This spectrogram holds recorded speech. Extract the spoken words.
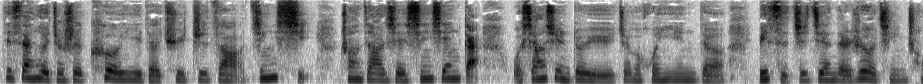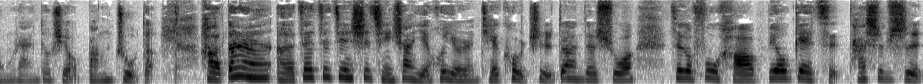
第三个就是刻意的去制造惊喜，创造一些新鲜感。我相信对于这个婚姻的彼此之间的热情重燃都是有帮助的。好，当然呃，在这件事情上也会有人铁口直断的说，这个富豪 Bill Gates 他是不是？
